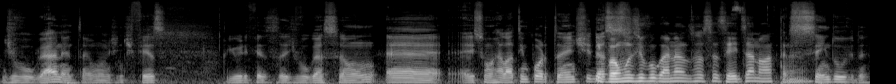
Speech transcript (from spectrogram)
divulgar, né? Então a gente fez Yuri fez essa divulgação. É, é, isso é um relato importante. Dessas... E vamos divulgar nas nossas redes a nota, né? Sem dúvida.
